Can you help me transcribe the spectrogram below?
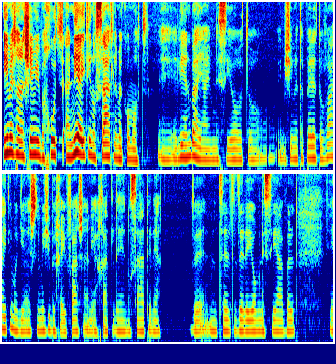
שאם יש אנשים מבחוץ, אני הייתי נוסעת למקומות. אה, לי אין בעיה עם נסיעות, או אם בשביל מטפלת טובה, הייתי מגיעה, יש מישהי בחיפה שאני אחת לנוסעת אליה, ומנצלת את זה ליום נסיעה, אבל... אה,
